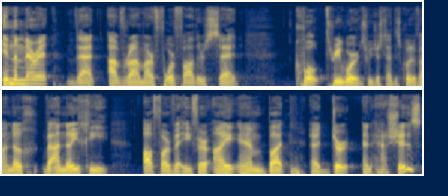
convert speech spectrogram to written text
In the merit that Avram, our forefathers, said, quote, three words, we just had this quote, of Va'anoichi afar ve'efer, I am but uh, dirt and ashes.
